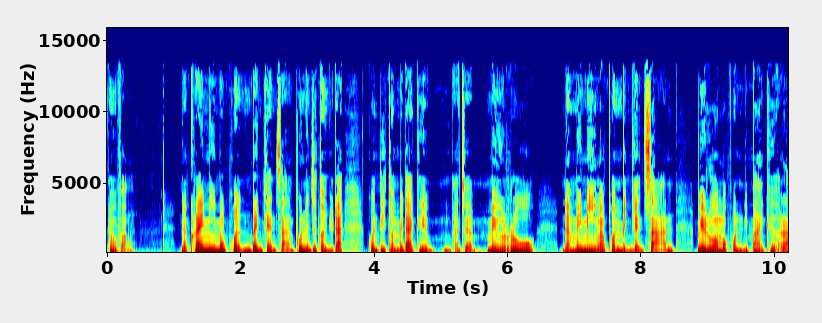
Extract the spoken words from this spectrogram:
ท่านผู้ฟังนะใครมีมรรคผลเป็นแก่นสาร ผู้นั้นจะทนอยู่ได้ คนที่ทนไม่ได้คืออาจจะไม่รู้นะไม่มีมรรคผลเป็นแก่นสาร ไม่รู้ว่ามรรคผลนิพพานคืออะไร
